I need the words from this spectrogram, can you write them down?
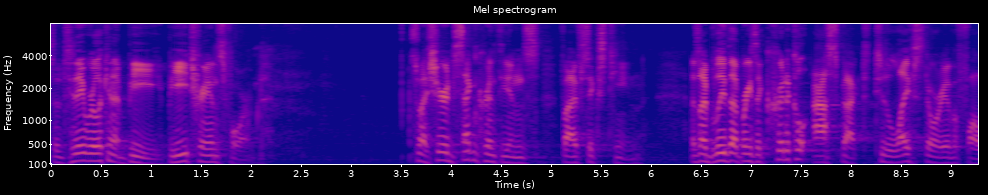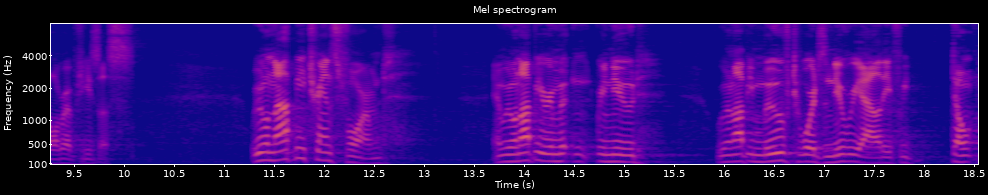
So today we're looking at be, be transformed. So I shared 2 Corinthians 5:16 as I believe that brings a critical aspect to the life story of a follower of Jesus. We will not be transformed, and we will not be re- renewed, we will not be moved towards a new reality if we don't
